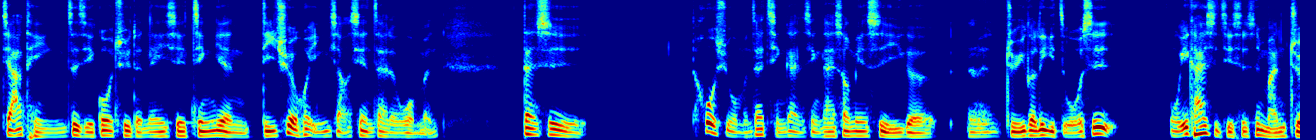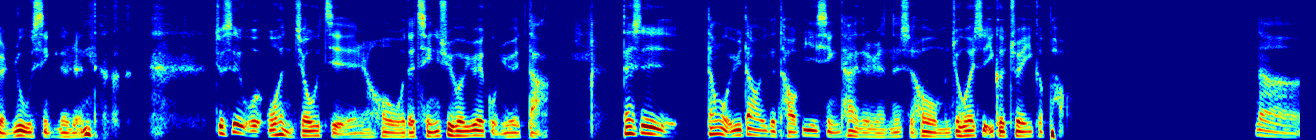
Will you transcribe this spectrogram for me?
家庭、自己过去的那一些经验，的确会影响现在的我们。但是，或许我们在情感形态上面是一个，嗯，举一个例子，我是我一开始其实是蛮卷入型的人，就是我我很纠结，然后我的情绪会越滚越大。但是，当我遇到一个逃避形态的人的时候，我们就会是一个追一个跑。那。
